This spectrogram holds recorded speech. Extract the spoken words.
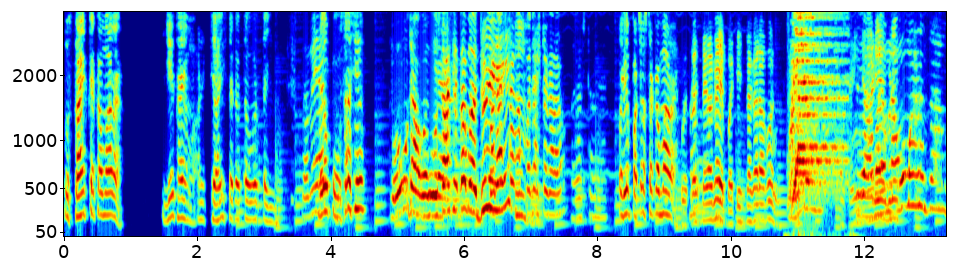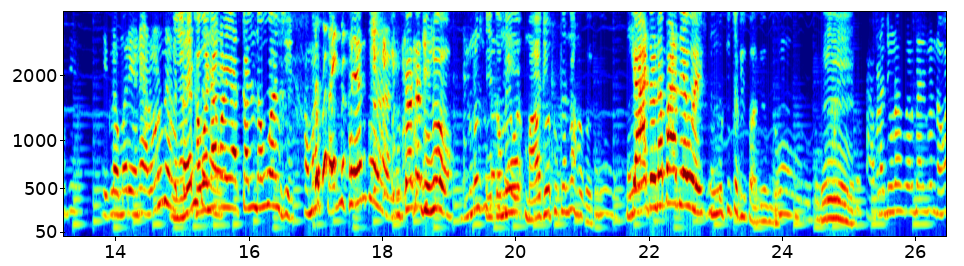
તો સાઠ ટકા મારા. જે થાય એમાં. અને ચાલીસ ટકા તો વર્તાઈ તમે પોસાશે બહુ ઉઠાવો પોસાશે તો બધું પચાસ ટકા એટલે પચાસ ટકા મારા. પચાસ ટકા નહીં પચીસ ટકા રાખો ને. ખબર પડે આજકાલ નવું આવ્યું છે. અમારે ટાઈમ થયા જૂનો. એવા મારા જેવો શૂટર ના હોય ચાર જણા પાડ મોટી તકલીફ આપણા જૂના કરતા નવા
